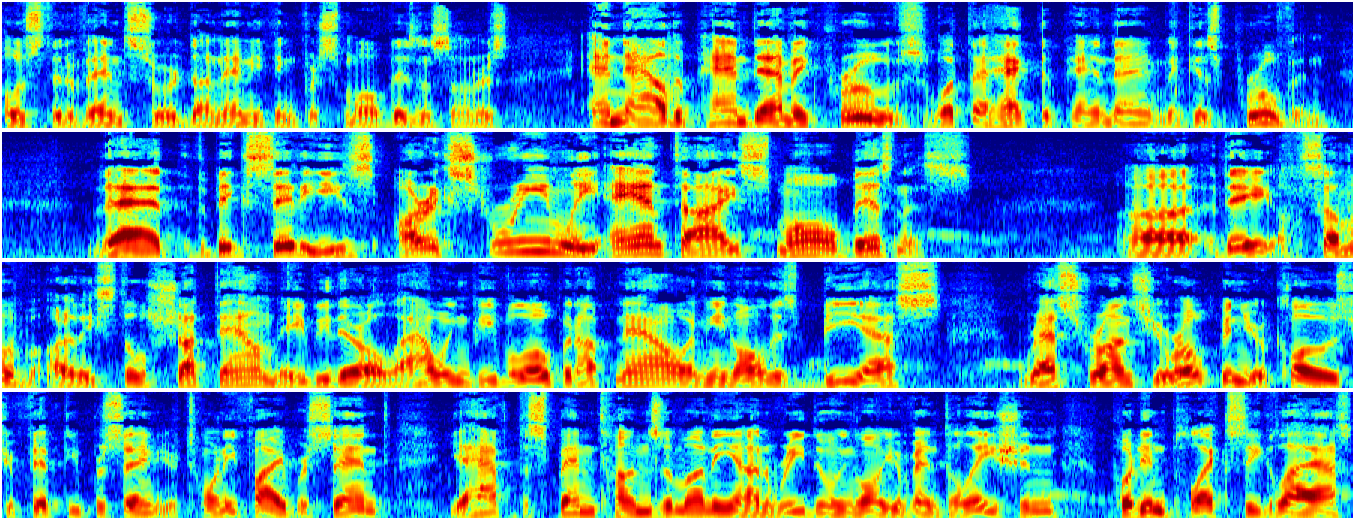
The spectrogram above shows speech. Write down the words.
hosted events or done anything for small business owners. And now the pandemic proves what the heck? The pandemic has proven that the big cities are extremely anti small business. Uh, they some of are they still shut down? Maybe they're allowing people to open up now. I mean, all this BS. Restaurants, you're open, you're closed, you're 50%, you're 25%. You have to spend tons of money on redoing all your ventilation, put in plexiglass,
